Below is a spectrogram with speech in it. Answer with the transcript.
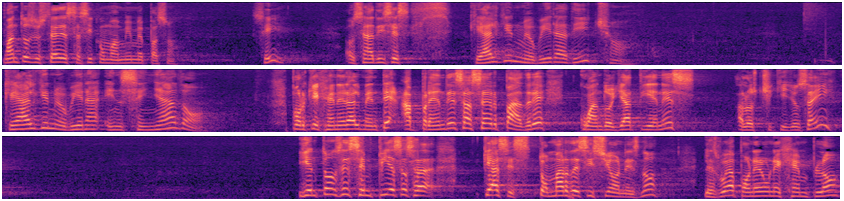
¿Cuántos de ustedes, así como a mí me pasó? ¿Sí? O sea, dices, que alguien me hubiera dicho, que alguien me hubiera enseñado. Porque generalmente aprendes a ser padre cuando ya tienes a los chiquillos ahí. Y entonces empiezas a, ¿qué haces? Tomar decisiones, ¿no? Les voy a poner un ejemplo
